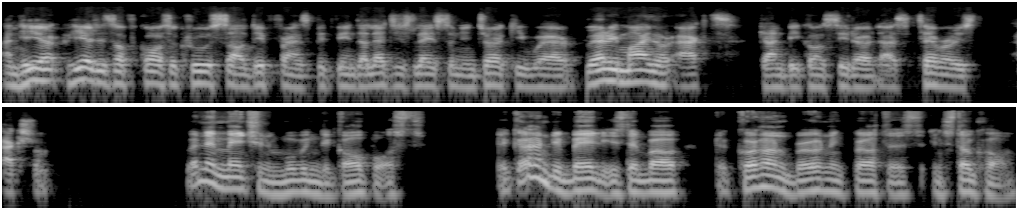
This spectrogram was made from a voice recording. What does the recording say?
And here, here is, of course, a crucial difference between the legislation in Turkey, where very minor acts can be considered as terrorist action. When I mentioned moving the goalposts, the current debate is about the Koran burning protest in Stockholm.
